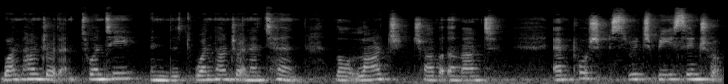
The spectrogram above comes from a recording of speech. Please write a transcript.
120 and 110 the large travel amount and push switch B central.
